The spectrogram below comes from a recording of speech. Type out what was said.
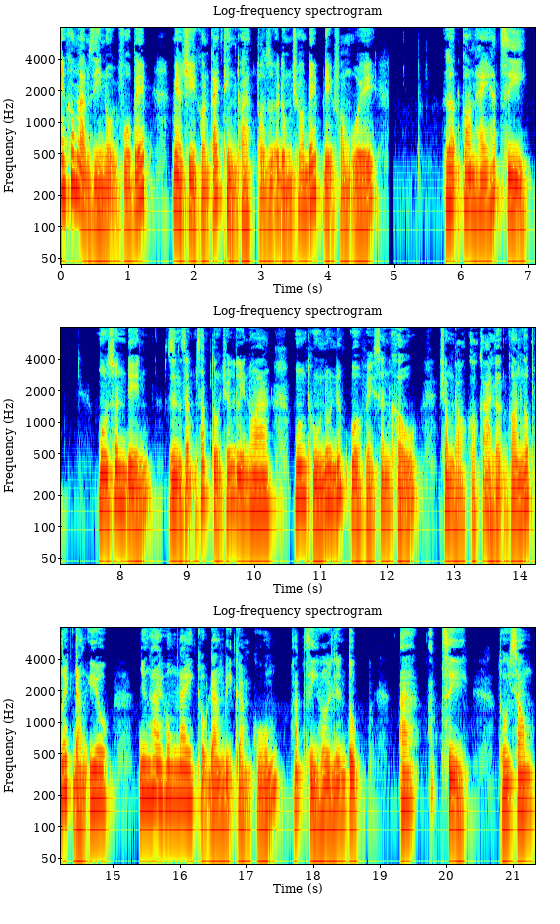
nhưng không làm gì nổi vua bếp, mèo chỉ còn cách thỉnh thoảng vào giữa đống cho bếp để phóng uế. Lợn con hay hắt gì? Mùa xuân đến, rừng rậm sắp tổ chức liên hoan, muông thú nô nước ùa về sân khấu, trong đó có cả lợn con ngốc nghếch đáng yêu. Nhưng hai hôm nay cậu đang bị cảm cúm, hắt xì hơi liên tục. À, hắt xì. Thôi xong,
